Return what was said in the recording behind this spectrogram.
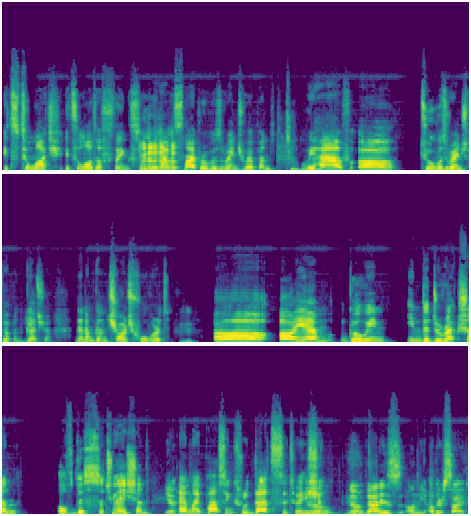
It's too much. It's a lot of things. So we have a sniper with ranged weapons. Two. We have uh, two with ranged weapon. Yeah. Gotcha. Then I'm gonna charge forward. Uh, I am going in the direction of this situation. Yeah. Am I passing through that situation? No, no, that is on the other side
